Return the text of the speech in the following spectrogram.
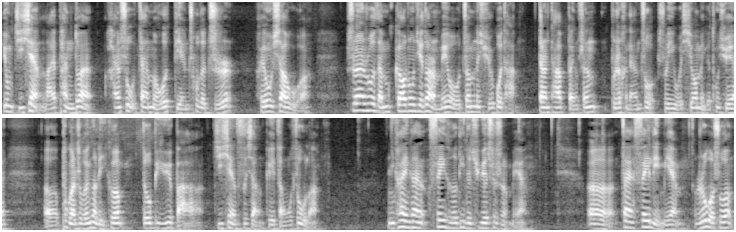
用极限来判断函数在某个点处的值很有效果。虽然说咱们高中阶段没有专门的学过它。但是它本身不是很难做，所以我希望每个同学，呃，不管是文科理科，都必须把极限思想给掌握住了。你看一看 C 和 D 的区别是什么呀？呃，在 C 里面，如果说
